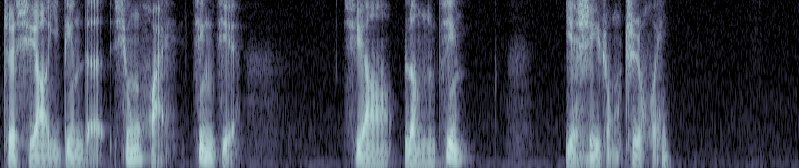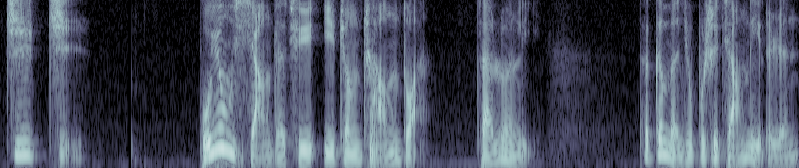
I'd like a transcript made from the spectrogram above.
这需要一定的胸怀境界，需要冷静，也是一种智慧。知止，不用想着去一争长短，在论理，他根本就不是讲理的人，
